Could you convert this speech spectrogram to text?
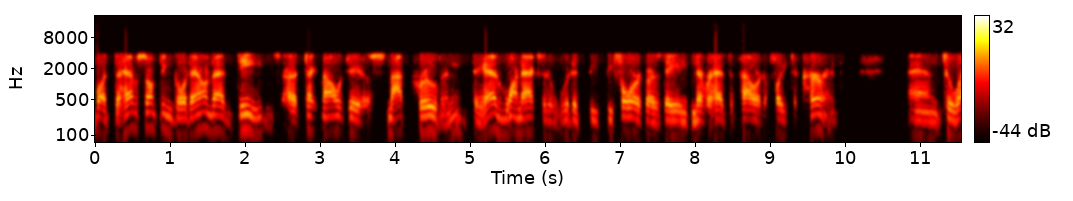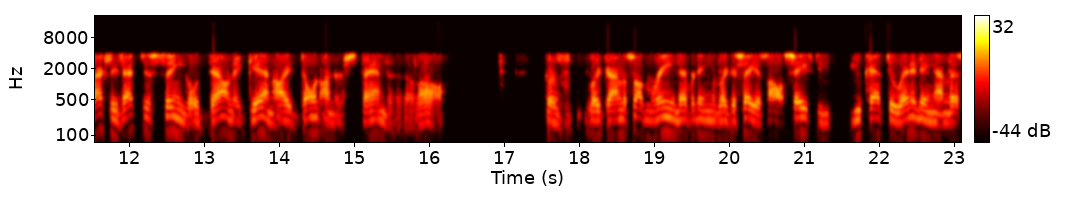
But to have something go down that deep, uh, technology that's not proven. They had one accident with it be- before because they never had the power to fight the current. And to actually let this thing go down again, I don't understand it at all. Because, like on the submarine, everything, like I say, is all safety. You can't do anything unless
